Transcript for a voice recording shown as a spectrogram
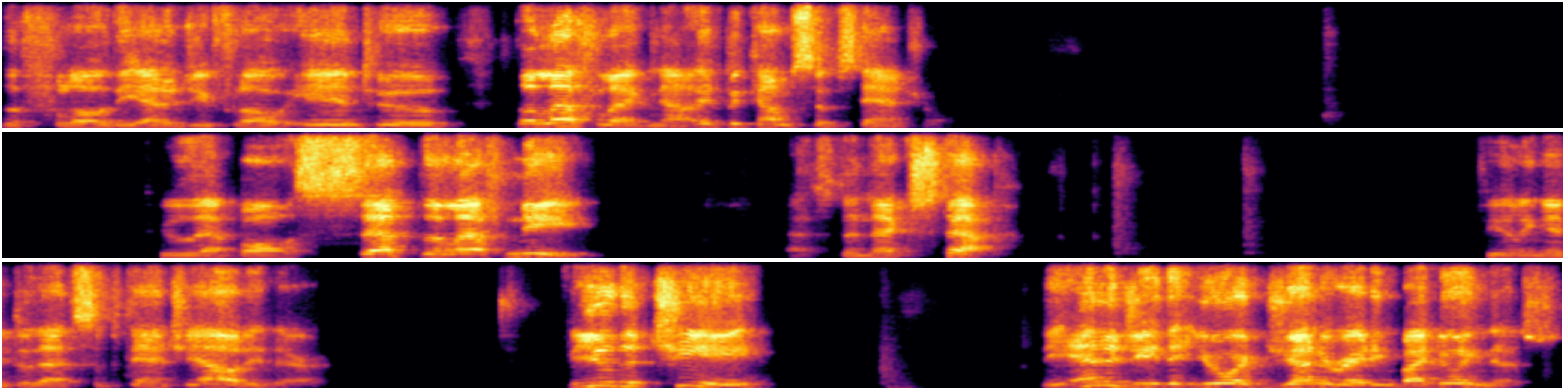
the flow, the energy flow into the left leg now. It becomes substantial. Feel that ball, set the left knee. That's the next step. Feeling into that substantiality there. Feel the chi the energy that you're generating by doing this.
